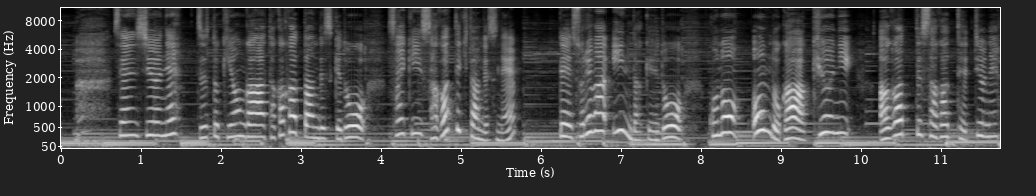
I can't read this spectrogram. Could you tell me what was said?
先週ねずっと気温が高かったんですけど最近下がってきたんですね。でそれはいいんだけどこの温度が急に上がって下がってっていうね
